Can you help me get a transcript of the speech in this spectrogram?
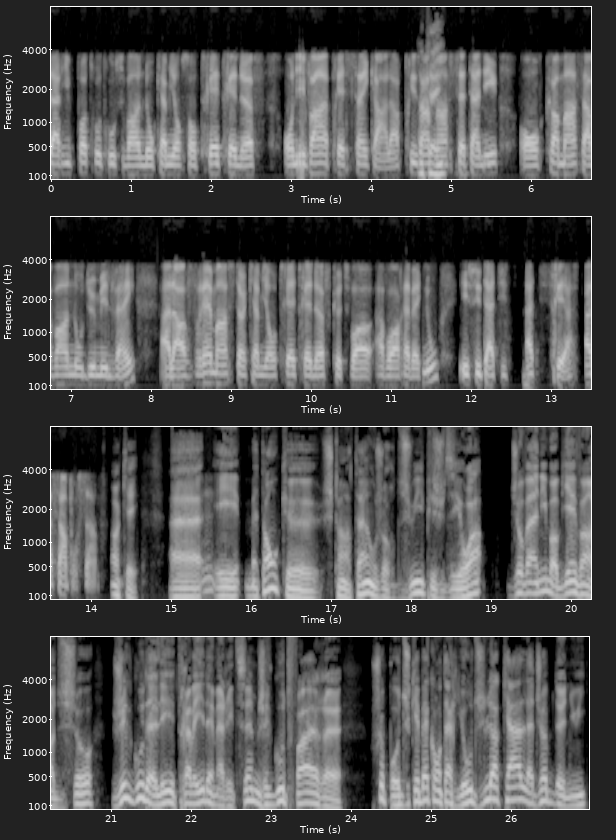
ça arrive pas trop trop souvent. Nos camions sont très très neufs. On les vend après cinq ans. Alors présentement cette année, on commence à vendre nos 2020. Alors vraiment, c'est un camion très très neuf que tu vas avoir avec nous et c'est attitré à, à 100%. OK. Euh, mm. Et mettons que je t'entends aujourd'hui, puis je dis, ouais, Giovanni m'a bien vendu ça. J'ai le goût d'aller travailler des maritimes. J'ai le goût de faire, euh, je sais pas, du Québec-Ontario, du local, la job de nuit.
